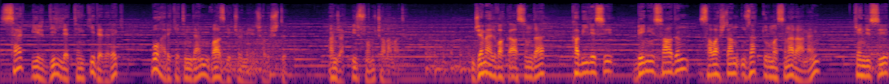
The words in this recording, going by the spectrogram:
sert bir dille tenkit ederek bu hareketinden vazgeçirmeye çalıştı. Ancak bir sonuç alamadı. Cemel vakasında kabilesi Beni Sad'ın savaştan uzak durmasına rağmen kendisi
